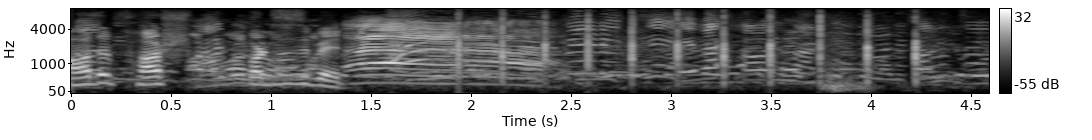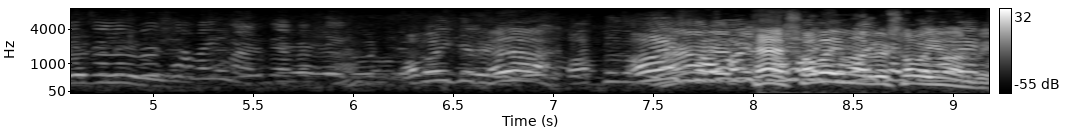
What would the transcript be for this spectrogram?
আমাদের ফার্স্ট পার্টিসিপেট হ্যাঁ সবাই মারবে সবাই মারবে।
